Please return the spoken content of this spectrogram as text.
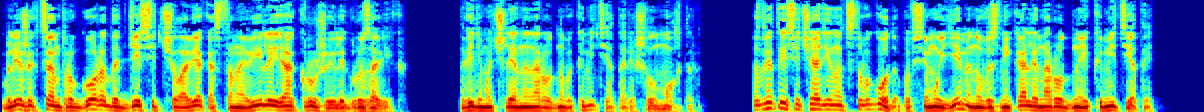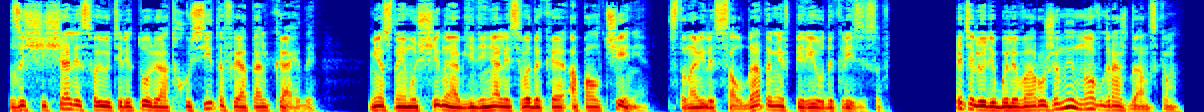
Ближе к центру города 10 человек остановили и окружили грузовик. Видимо, члены Народного комитета, решил Мохтер. С 2011 года по всему Йемену возникали народные комитеты, защищали свою территорию от хуситов и от Аль-Каиды. Местные мужчины объединялись в эдакое ополчение, становились солдатами в периоды кризисов. Эти люди были вооружены, но в гражданском.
